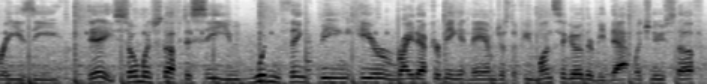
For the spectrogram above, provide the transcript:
crazy day. So much stuff to see. You wouldn't think being here right after being at NAMM just a few months ago, there'd be that much new stuff.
